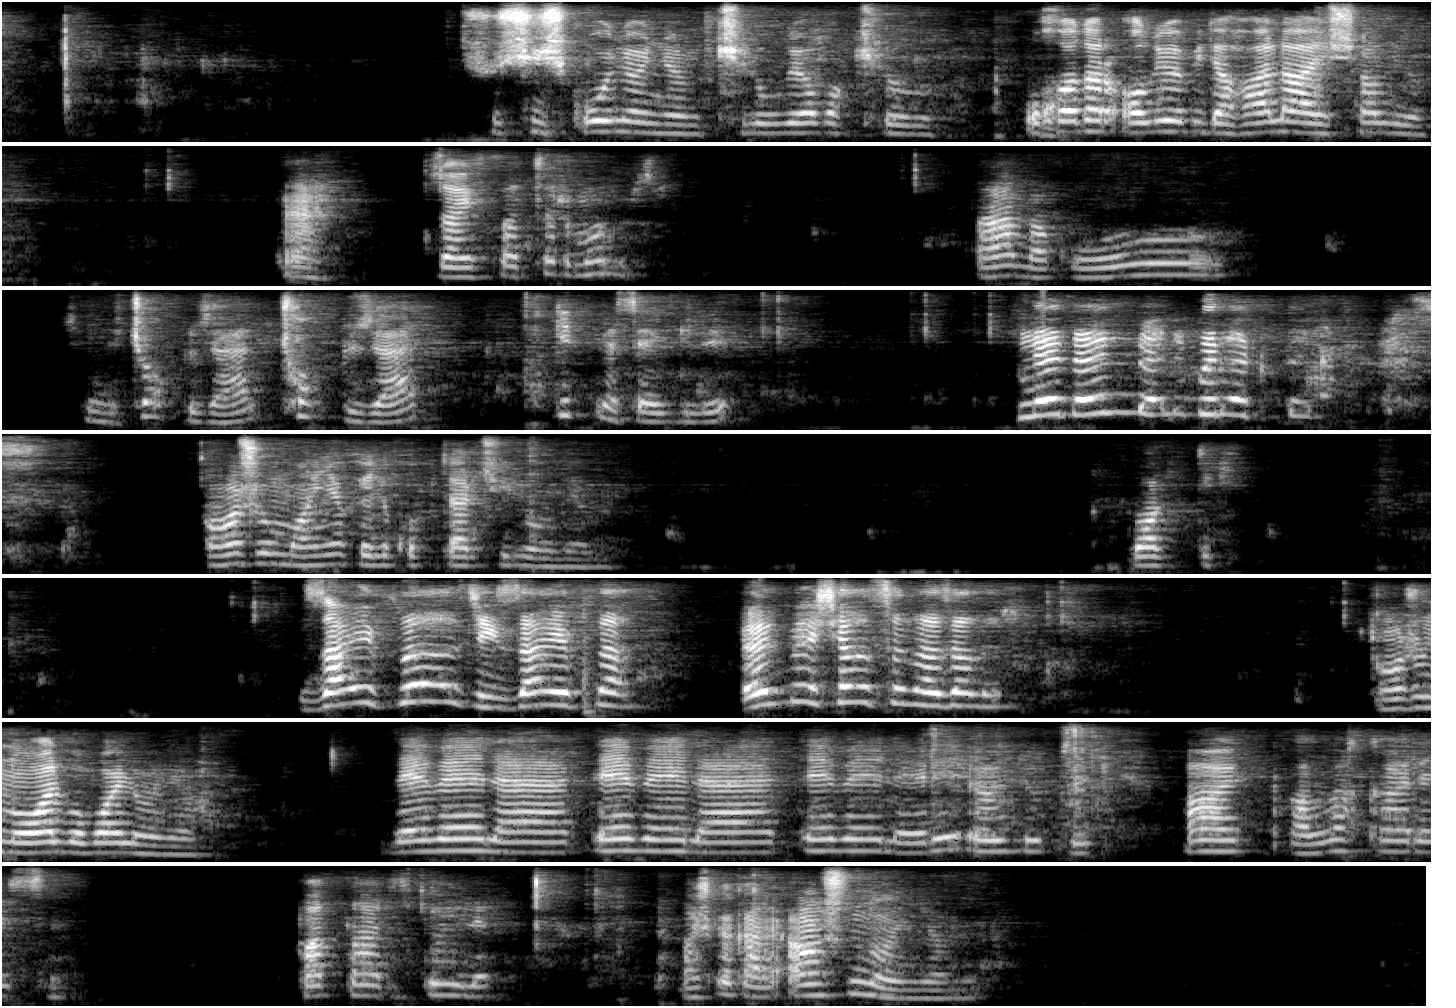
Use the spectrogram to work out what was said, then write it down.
Şu şişkoyla oynuyorum. Kiloluya bak kilolu. O kadar alıyor bir de hala eşya alıyor. Heh. Zayıflatırım oğlum. Aa bak o. Şimdi çok güzel, çok güzel. Gitme sevgili. Neden beni bıraktın? Ama şu manyak helikopterciyle oynayalım. Vaktik. Zayıfla azıcık zayıfla. Ölme şansın azalır. Ama şu Noel Baba ile oynayalım. Develer, develer, develeri öldürdük. Ay Allah kahretsin. Patlarız böyle. Başka karakter. Aa şunu da oynayalım.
